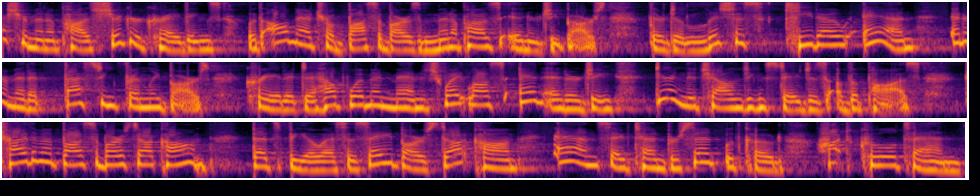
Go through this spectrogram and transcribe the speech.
Crush your menopause sugar cravings with all natural Bossa Bars menopause energy bars. They're delicious keto and intermittent fasting friendly bars created to help women manage weight loss and energy during the challenging stages of the pause. Try them at bossabars.com. That's B O S S A bars.com and save 10% with code HOTCOOL10.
